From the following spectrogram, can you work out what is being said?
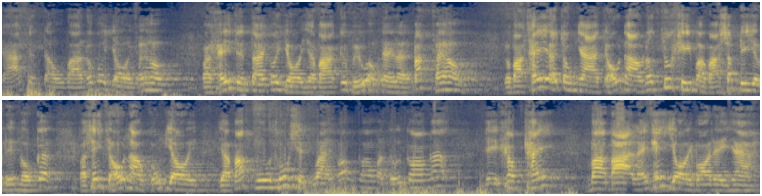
cả trên đầu bà nó có dòi, phải không? Bà thấy trên tay có dòi và bà cứ biểu ông này là bắt, phải không? Rồi bà thấy ở trong nhà chỗ nào đó, trước khi mà bà sắp đi vào địa ngục á, bà thấy chỗ nào cũng dòi và bắt vua thuốc xịt hoài có con mà tụi con á, thì không thấy. Mà bà lại thấy dòi bò đầy nhà.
